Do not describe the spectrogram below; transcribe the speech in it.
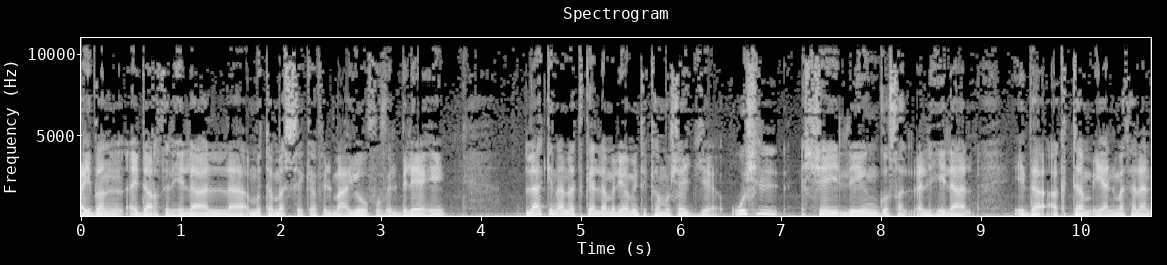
أيضا إدارة الهلال متمسكة في المعيوف وفي البليهي. لكن أنا أتكلم اليوم أنت كمشجع وش الشيء اللي ينقص الهلال إذا أكتم؟ يعني مثلا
